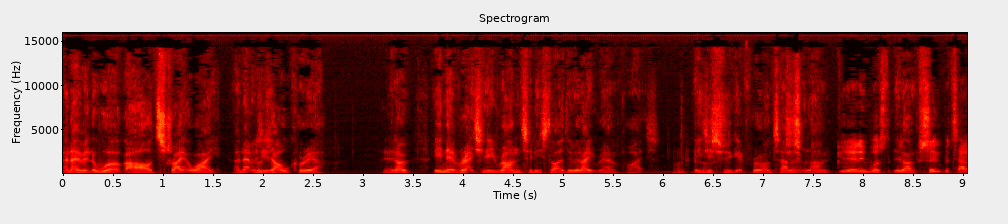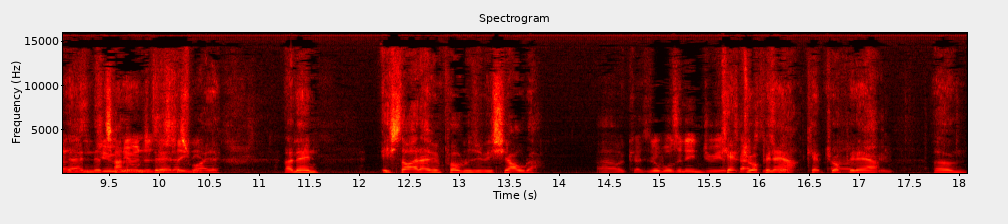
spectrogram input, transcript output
and having to work hard straight away, and that was his whole career. Yeah. You know, he never actually run till he started doing eight round fights. Oh, He just used to get through on talent Just- alone. Yeah, and he was You know, super talented Yeah, and the junior talent was as there, that's senior. why. Yeah. And then he started having problems with his shoulder. Oh, okay. So there was an injury. kept dropping well. out, kept dropping Oh, out. Um,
